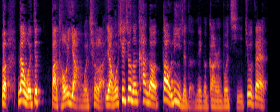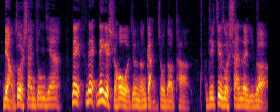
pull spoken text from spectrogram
不，那我就把头仰过去了，仰过去就能看到倒立着的那个冈仁波齐，就在两座山中间。那那那个时候，我就能感受到他这这座山的一个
